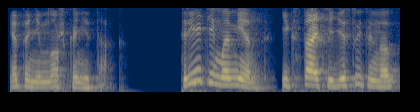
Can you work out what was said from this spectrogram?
это немножко не так. Третий момент, и кстати, действительно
